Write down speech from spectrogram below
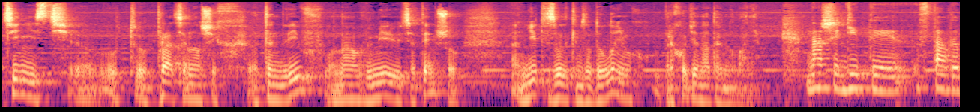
цінність е, от, праці наших тренерів вона вимірюється тим, що діти з великим задоволенням приходять на тренування. Наші діти стали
